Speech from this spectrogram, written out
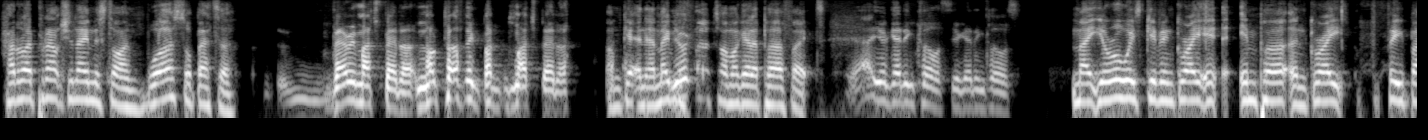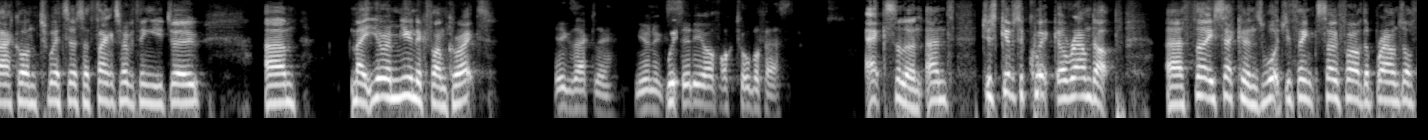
How did I pronounce your name this time? Worse or better? Very much better. Not perfect, but much better. I'm getting there. Maybe the You're- third time I get it perfect. Yeah, you're getting close. You're getting close. Mate, you're always giving great input and great feedback on Twitter. So thanks for everything you do. Um, mate, you're in Munich, if I'm correct. Exactly. Munich, We- city of Oktoberfest. Excellent. And just give us a quick a roundup. Uh, 30 seconds. What do you think so far of the Browns off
